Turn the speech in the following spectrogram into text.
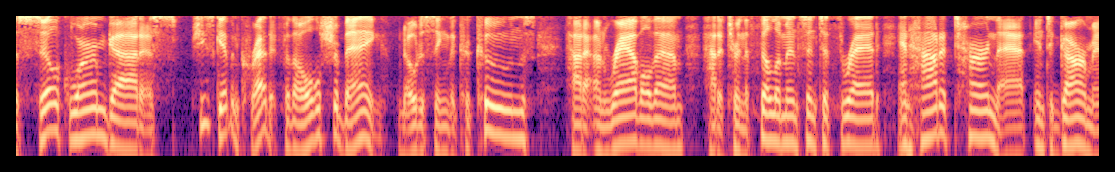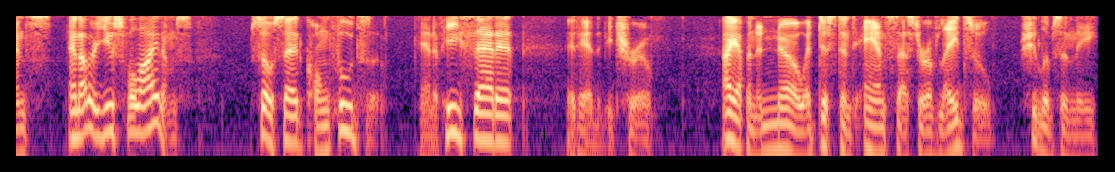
The silkworm goddess. She's given credit for the whole shebang, noticing the cocoons, how to unravel them, how to turn the filaments into thread, and how to turn that into garments and other useful items. So said Kung Fu Tzu, and if he said it, it had to be true. I happen to know a distant ancestor of Lei Tzu. She lives in the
